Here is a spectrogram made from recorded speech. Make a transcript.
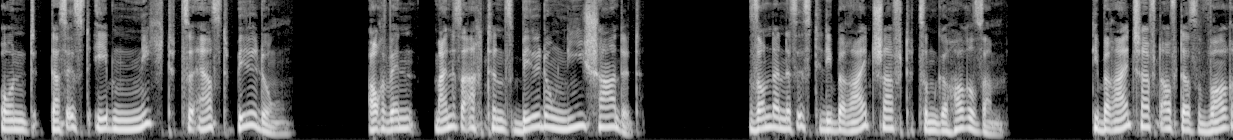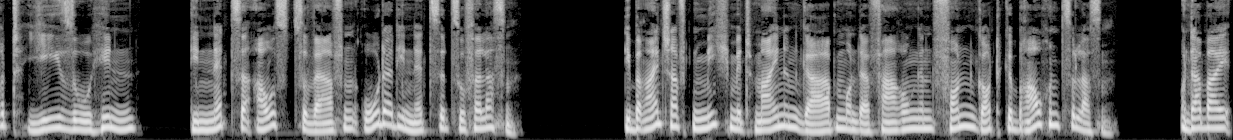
Und das ist eben nicht zuerst Bildung, auch wenn meines Erachtens Bildung nie schadet sondern es ist die Bereitschaft zum Gehorsam, die Bereitschaft auf das Wort Jesu hin, die Netze auszuwerfen oder die Netze zu verlassen. Die Bereitschaft, mich mit meinen Gaben und Erfahrungen von Gott gebrauchen zu lassen. Und dabei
